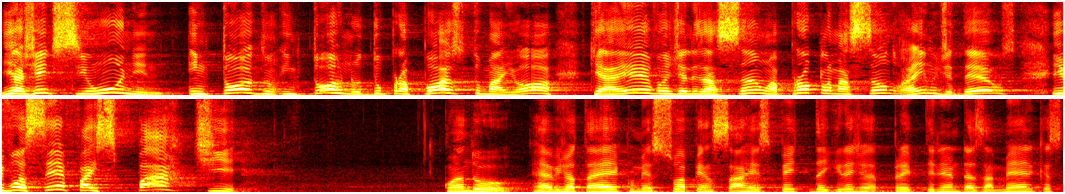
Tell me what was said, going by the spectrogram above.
E a gente se une em, todo, em torno do propósito maior, que é a evangelização, a proclamação do reino de Deus, e você faz parte. Quando Rev JR começou a pensar a respeito da Igreja Presbiteriana das Américas,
